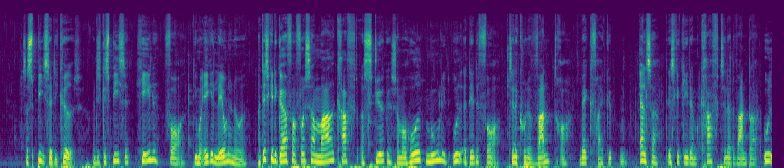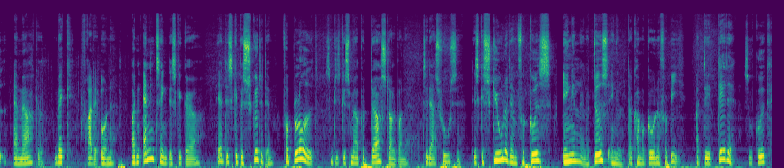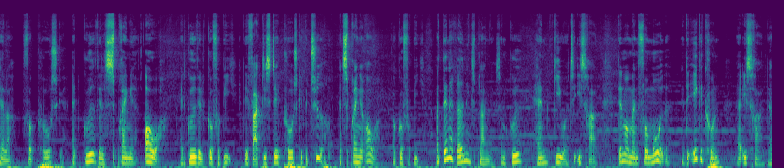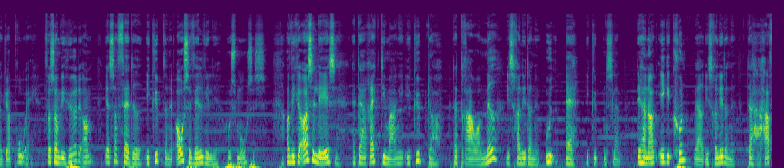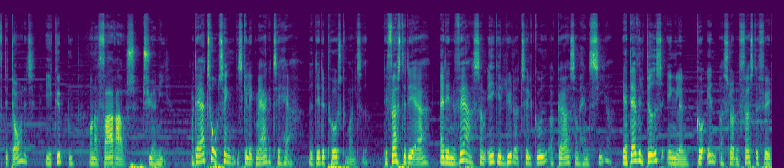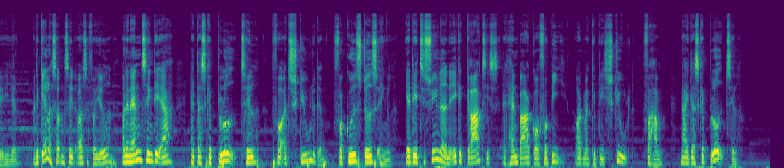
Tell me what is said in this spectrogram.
så spiser de kødet, og de skal spise hele foråret. De må ikke levne noget. Og det skal de gøre for at få så meget kraft og styrke som overhovedet muligt ud af dette får, til at kunne vandre væk fra Ægypten. Altså, det skal give dem kraft til at vandre ud af mørket, væk fra det onde. Og den anden ting, det skal gøre, det er, at det skal beskytte dem for blodet, som de skal smøre på dørstolperne til deres huse. Det skal skjule dem for Guds engel eller dødsengel, der kommer gående forbi. Og det er dette, som Gud kalder for påske. At Gud vil springe over. At Gud vil gå forbi. Det er faktisk det, påske betyder. At springe over og gå forbi. Og denne redningsplanke, som Gud han giver til Israel, den må man formode, at det ikke kun af Israel, der har gjort brug af. For som vi hørte om, ja, så fattede Ægypterne også velvilje hos Moses. Og vi kan også læse, at der er rigtig mange Ægyptere, der drager med israelitterne ud af Ægyptens land. Det har nok ikke kun været israelitterne, der har haft det dårligt i Ægypten under faraos tyranni. Og der er to ting, vi skal lægge mærke til her ved dette påskemåltid. Det første det er, at enhver, som ikke lytter til Gud og gør, som han siger, ja, der vil dødsenglen gå ind og slå den første fødte ihjel. Og det gælder sådan set også for jøderne. Og den anden ting, det er, at der skal blod til for at skjule dem for Guds dødsengel. Ja, det er tilsyneladende ikke gratis, at han bare går forbi, og at man kan blive skjult for ham. Nej, der skal blod til.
